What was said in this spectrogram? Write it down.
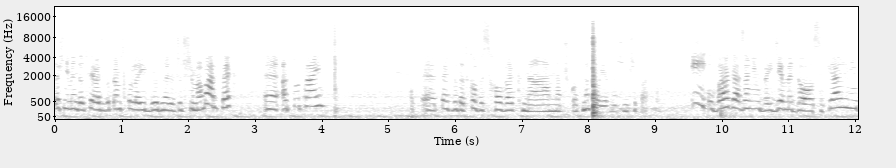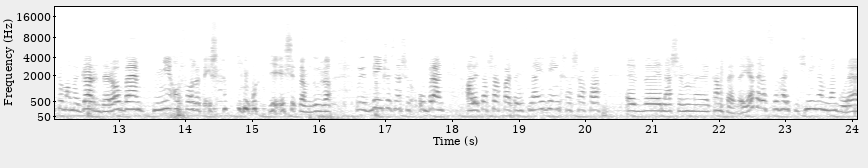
Też nie będę otwierać, bo tam z kolei brudne rzeczy trzyma Bartek. A tutaj też dodatkowy schowek na na przykład napoje w naszym przypadku. I uwaga, zanim wejdziemy do sypialni, to mamy garderobę. Nie otworzę tej szafki, bo dzieje się tam dużo. Tu jest większość naszych ubrań, ale ta szafa to jest największa szafa e, w naszym e, kamperze. Ja teraz, słuchajcie, śmigam na górę.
